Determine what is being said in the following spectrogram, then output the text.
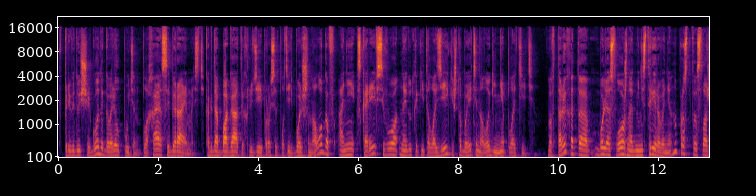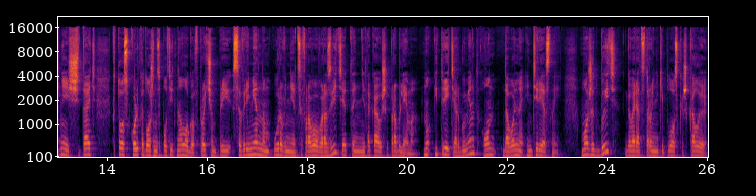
в предыдущие годы говорил Путин – плохая собираемость. Когда богатых людей просят платить больше налогов, они, скорее всего, найдут какие-то лазейки, чтобы эти налоги не платить. Во-вторых, это более сложное администрирование. Ну, просто сложнее считать, кто сколько должен заплатить налогов. Впрочем, при современном уровне цифрового развития это не такая уж и проблема. Ну и третий аргумент, он довольно интересный. Может быть, говорят сторонники плоской шкалы,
